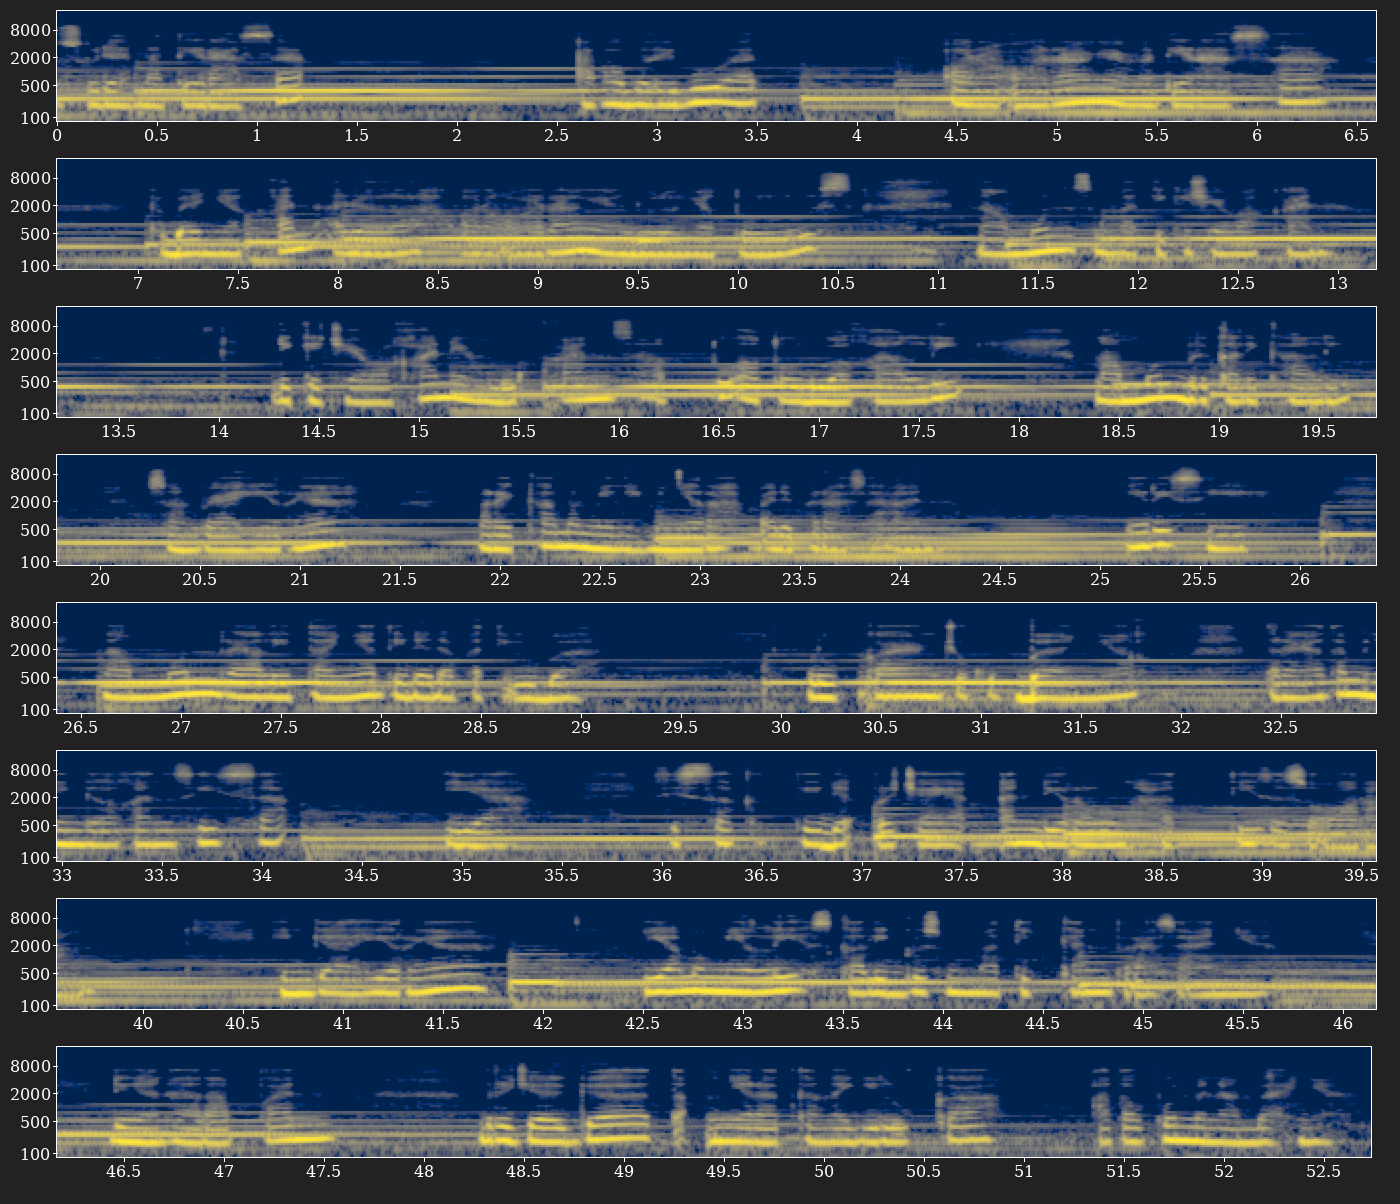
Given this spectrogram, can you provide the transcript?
Sudah mati rasa, apa boleh buat? Orang-orang yang mati rasa kebanyakan adalah orang-orang yang dulunya tulus namun sempat dikecewakan. Dikecewakan yang bukan satu atau dua kali namun berkali-kali sampai akhirnya mereka memilih menyerah pada perasaan. Miris sih, namun realitanya tidak dapat diubah. Luka yang cukup banyak ternyata meninggalkan sisa. Iya, sisa ketidakpercayaan di relung hati seseorang. Hingga akhirnya ia memilih sekaligus mematikan perasaannya dengan harapan berjaga tak menyeratkan lagi luka ataupun menambahnya.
